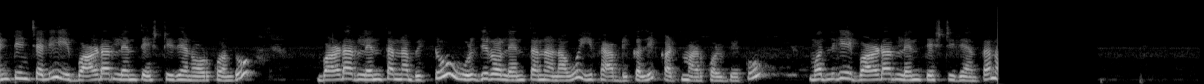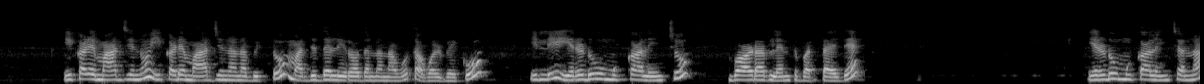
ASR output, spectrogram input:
ಎಂಟು ಇಂಚಲ್ಲಿ ಈ ಬಾರ್ಡರ್ ಲೆಂತ್ ಎಷ್ಟಿದೆ ನೋಡಿಕೊಂಡು ಬಾರ್ಡರ್ ಲೆಂತನ್ನು ಬಿಟ್ಟು ಉಳಿದಿರೋ ಲೆಂತನ್ನು ನಾವು ಈ ಫ್ಯಾಬ್ರಿಕಲ್ಲಿ ಕಟ್ ಮಾಡ್ಕೊಳ್ಬೇಕು. ಮೊದಲಿಗೆ ಈ ಬಾರ್ಡರ್ ಲೆಂತ್ ಎಷ್ಟಿದೆ ಅಂತ ಈ ಕಡೆ ಮಾರ್ಜಿನ್ನು ಈ ಕಡೆ ಮಾರ್ಜಿನನ್ನು ಬಿಟ್ಟು ಮಧ್ಯದಲ್ಲಿ ಇರೋದನ್ನು ನಾವು ತಗೊಳ್ಬೇಕು. ಇಲ್ಲಿ ಎರಡು ಮುಕ್ಕಾಲು ಇಂಚು ಬಾರ್ಡರ್ ಲೆಂತ್ ಬರ್ತಾ ಇದೆ. ಎರಡು ಮುಕ್ಕಾಲು ಇಂಚನ್ನು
